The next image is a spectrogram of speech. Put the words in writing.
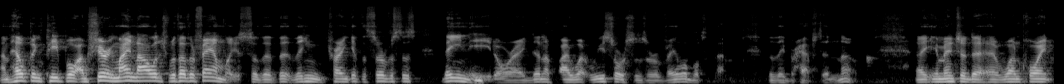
I'm helping people. I'm sharing my knowledge with other families so that they can try and get the services they need or identify what resources are available to them that they perhaps didn't know. Uh, you mentioned at at one point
